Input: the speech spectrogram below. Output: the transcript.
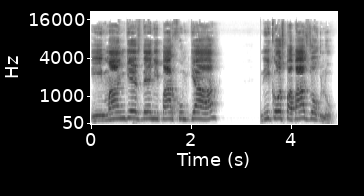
Οι μάγκες δεν υπάρχουν πια. Νίκος Παπάζογλου.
